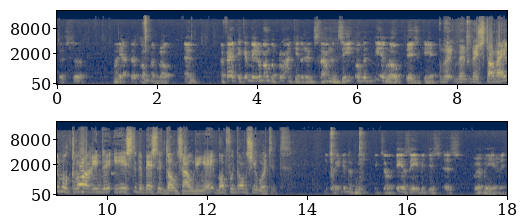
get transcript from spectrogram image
Dus, eh, maar ja, dat komt nog wel. En, enfin, ik heb weer een ander plaatje erin staan en zie of het weer loopt deze keer. We, we, we staan helemaal klaar in de eerste, de beste danshouding, hè. Wat voor dansje wordt het? Ik weet het nog niet. Ik zal het eerst eventjes proberen.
